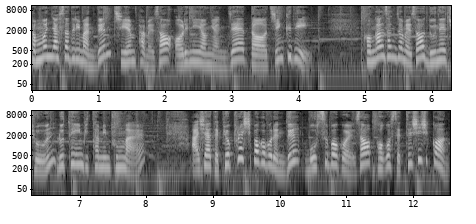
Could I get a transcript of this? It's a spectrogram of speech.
전문 약사들이 만든 지엠팜에서 어린이 영양제 더 징크디. 건강상점에서 눈에 좋은 루테인 비타민 분말. 아시아 대표 fresh 버거 브랜드 모스버거에서 버거 세트 시식권.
